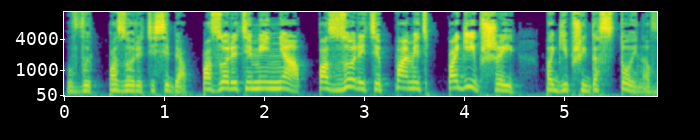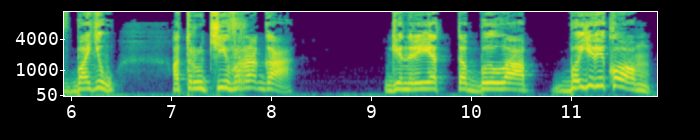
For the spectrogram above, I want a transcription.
Вы позорите себя, позорите меня, позорите память погибшей, погибшей достойно, в бою, от руки врага. Генриетта была боевиком!»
